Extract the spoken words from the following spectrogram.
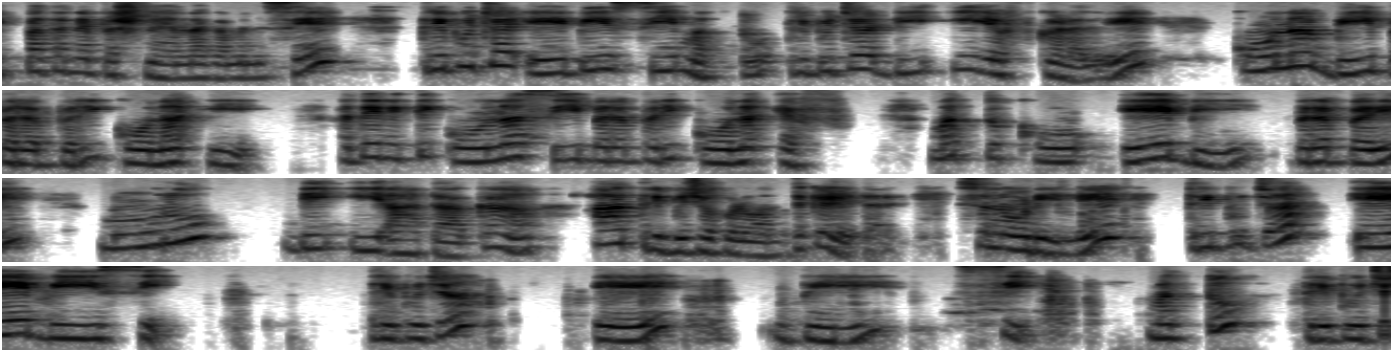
ಇಪ್ಪತ್ತನೇ ಪ್ರಶ್ನೆಯನ್ನ ಗಮನಿಸಿ. ತ್ರಿಭುಜ ಎ ಬಿ ಸಿ ಮತ್ತು ತ್ರಿಭುಜ ಡಿಇ ಎಫ್ಗಳಲ್ಲಿ ಕೋನ ಬಿ ಬರಬ್ಬರಿ, ಕೋನ ಇ ಅದೇ ರೀತಿ ಕೋನ ಸಿ ಬರಬ್ಬರಿ, ಕೋನ ಎಫ್ ಮತ್ತು ಕೋ ಎ ಬಿ ಬರಬ್ಬರಿ ಮೂರು ಡಿಇ ಆದಾಗ ಆ ತ್ರಿಭುಜಗಳು ಅಂತ ಕೇಳಿದ್ದಾರೆ. ಸೊ ನೋಡಿ ಇಲ್ಲಿ ತ್ರಿಭುಜ ಎ ಬಿ ಸಿ ತ್ರಿಭುಜ ಎ ಬಿ ಸಿ ಮತ್ತು ತ್ರಿಭುಜ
